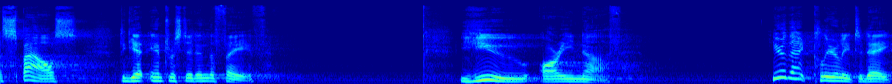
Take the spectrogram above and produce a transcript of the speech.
spouse to get interested in the faith. You are enough. Hear that clearly today.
